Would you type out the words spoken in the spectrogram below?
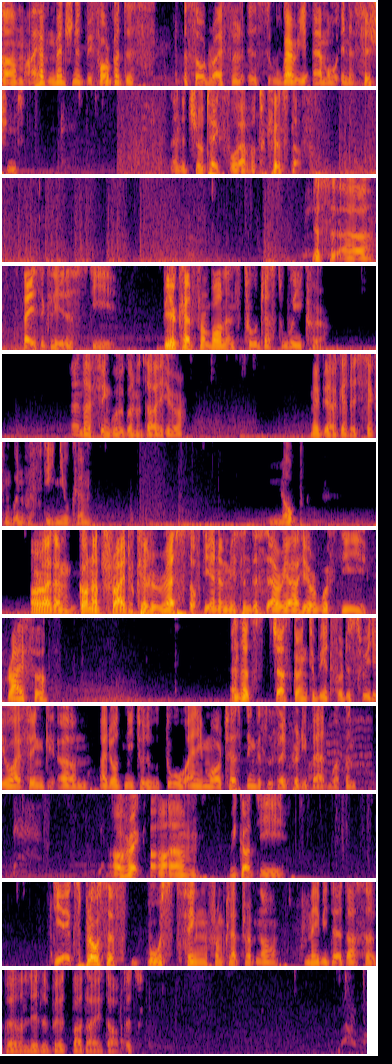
um, I haven't mentioned it before, but this assault rifle is very ammo inefficient, and it sure takes forever to kill stuff. This uh, basically is the Bearcat from Borderlands 2 just weaker. And I think we're gonna die here. Maybe I'll get a second win with the Nukem. Nope. Alright, I'm gonna try to kill the rest of the enemies in this area here with the rifle. And that's just going to be it for this video. I think um, I don't need to do any more testing. This is a pretty bad weapon. Alright, uh, uh, um, we got the the explosive boost thing from Claptrap now. Maybe that does help a little bit, but I doubt it.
